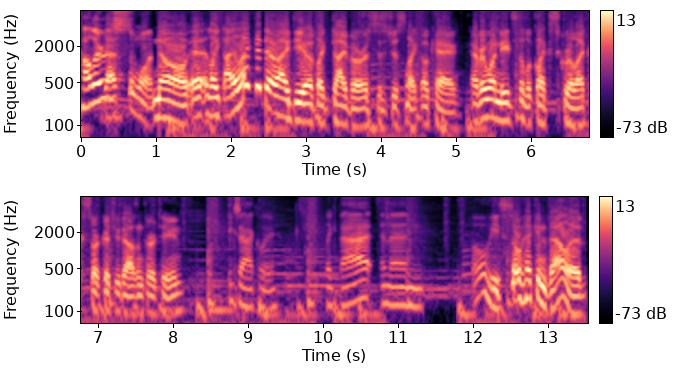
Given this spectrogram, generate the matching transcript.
Colors. That's the one. No, uh, like I like that their idea of like diverse is just like okay, everyone needs to look like Skrillex circa 2013. exactly. Like that, and then Oh, he's so heckin' valid.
